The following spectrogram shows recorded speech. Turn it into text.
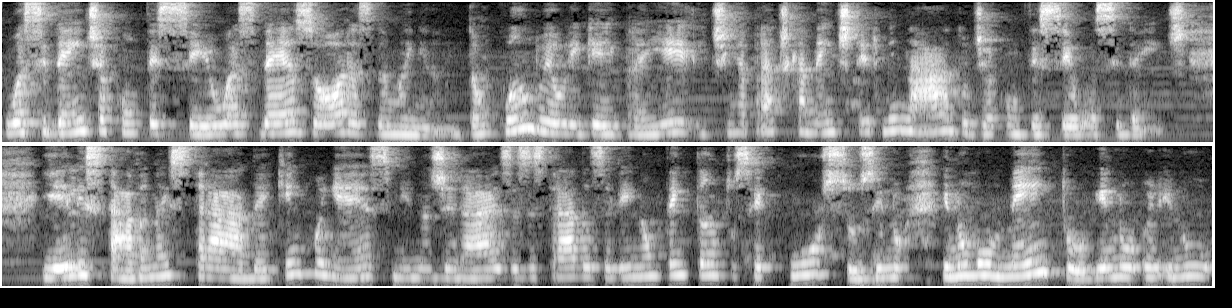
O acidente aconteceu às 10 horas da manhã. Então, quando eu liguei para ele, tinha praticamente terminado de acontecer o acidente e ele estava na estrada. E quem conhece Minas Gerais, as estradas ali não tem tantos recursos, e no, e no momento e no, e, no,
